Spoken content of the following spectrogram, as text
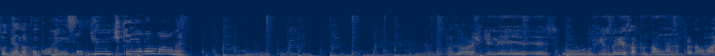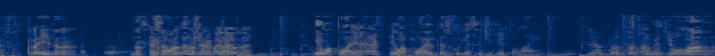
fudendo a concorrência de, de quem é normal, né? Mas eu acho que ele. o- no fim, os guris é só pra dar, um, pra dar uma distraída na, nas É só pra dar um né? chacoalhão, né? Eu apoio. É. Eu apoio que as gurias se divirtam lá, hein? Eu tô totalmente de Vão lá,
